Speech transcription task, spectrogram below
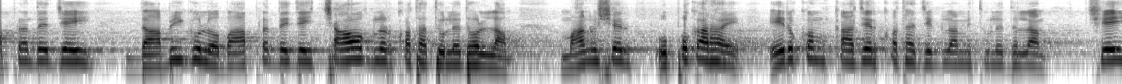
আপনাদের যেই দাবিগুলো বা আপনাদের যেই চাওয়াগুলোর কথা তুলে ধরলাম, মানুষের উপকার হয় এরকম কাজের কথা যেগুলো আমি তুলে ধরলাম, সেই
